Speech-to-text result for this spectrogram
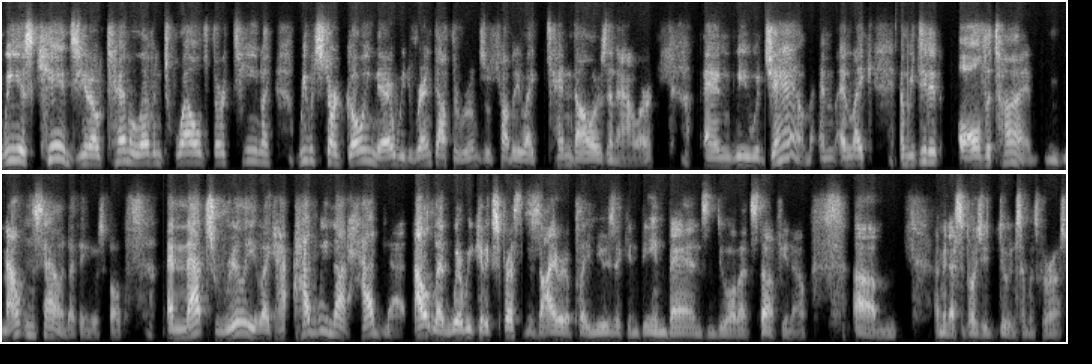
we as kids, you know, 10, 11, 12, 13, like we would start going there. We'd rent out the rooms. It was probably like $10 an hour. And we would jam and, and like, and we did it all the time. Mountain Sound, I think it was called. And that's really like, had we not had that outlet where we could express desire to play music and be in bands and do all that stuff, you know, um, I mean, I suppose you'd do it in someone's garage.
